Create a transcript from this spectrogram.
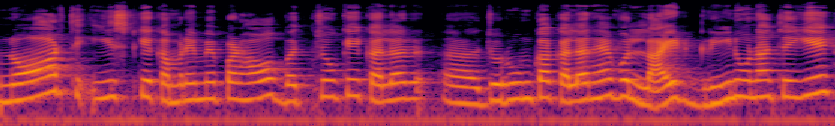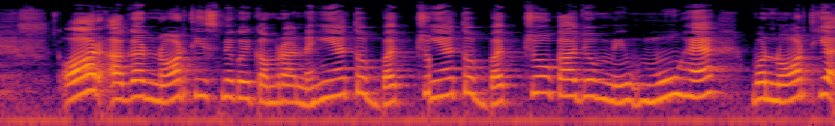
नॉर्थ ईस्ट के कमरे में पढ़ाओ। बच्चों के कलर जो रूम का कलर है, वो लाइट ग्रीन होना चाहिए। और अगर नॉर्थ ईस्ट में कोई कमरा नहीं है तो बच्चों है तो बच्चों का जो मुँह है, वो नॉर्थ या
